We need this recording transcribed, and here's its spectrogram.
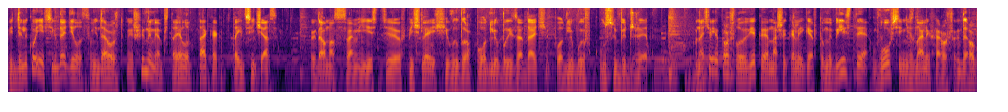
Ведь далеко не всегда дело с внедорожными шинами обстояло так, как обстоит сейчас. Когда у нас с вами есть э, впечатляющий выбор под любые задачи, под любой вкус и бюджет. В начале прошлого века наши коллеги-автомобилисты вовсе не знали хороших дорог.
